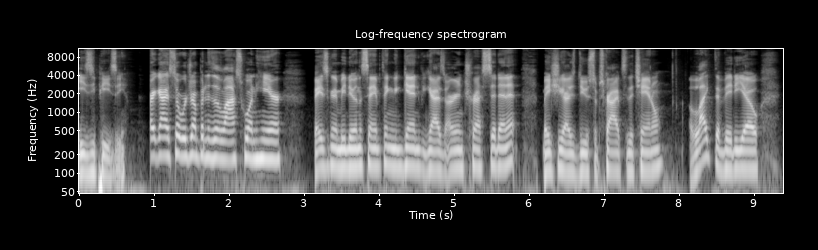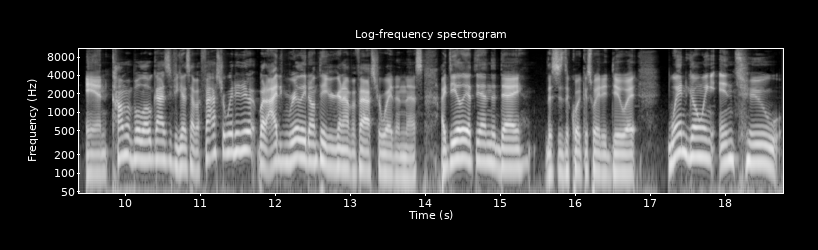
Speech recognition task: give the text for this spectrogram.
Easy peasy. All right, guys. So we're jumping into the last one here basically gonna be doing the same thing again if you guys are interested in it make sure you guys do subscribe to the channel like the video and comment below guys if you guys have a faster way to do it but i really don't think you're gonna have a faster way than this. Ideally at the end of the day this is the quickest way to do it. When going into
